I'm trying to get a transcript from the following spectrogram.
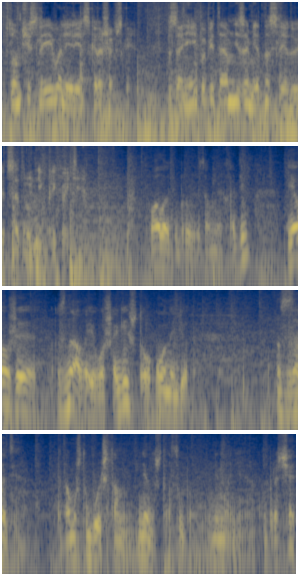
в том числе и Валерия Скорошевская. За ней по пятам незаметно следует сотрудник прикрытия. Володя Бруев за мной ходил. Я уже знала его шаги, что он идет сзади, потому что больше там не на что особо внимания обращать.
